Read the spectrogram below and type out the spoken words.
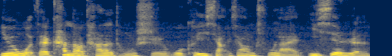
因为我在看到她的同时，我可以想象出来一些人。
